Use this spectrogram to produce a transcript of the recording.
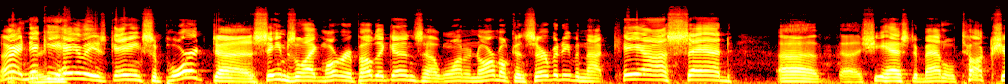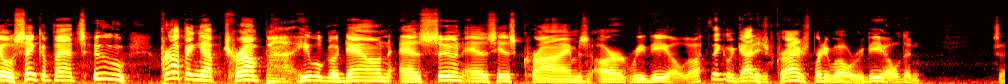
All right, That's Nikki Haley is gaining support. Uh, seems like more Republicans uh, want a normal conservative and not chaos. Sad uh, uh, she has to battle talk show sycophants who propping up Trump. He will go down as soon as his crimes are revealed. I think we got his crimes pretty well revealed, and so.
